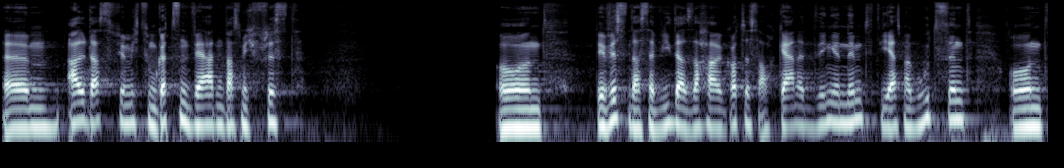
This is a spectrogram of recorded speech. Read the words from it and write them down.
ähm, all das für mich zum Götzen werden, was mich frisst. Und wir wissen, dass der Widersacher Gottes auch gerne Dinge nimmt, die erstmal gut sind und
